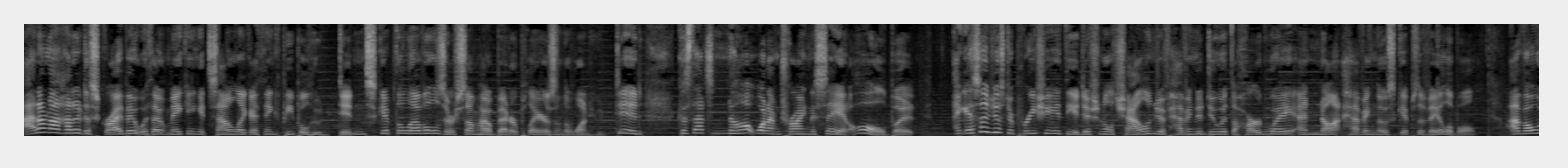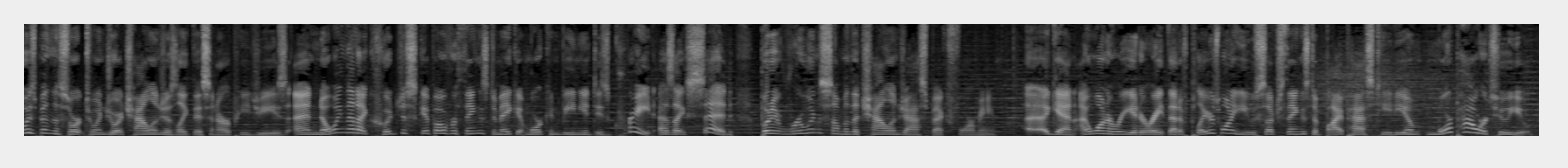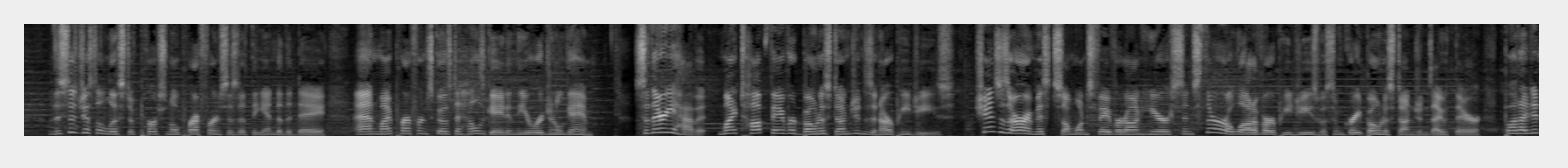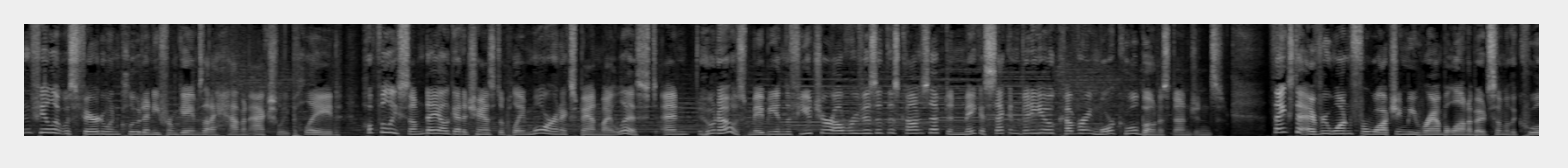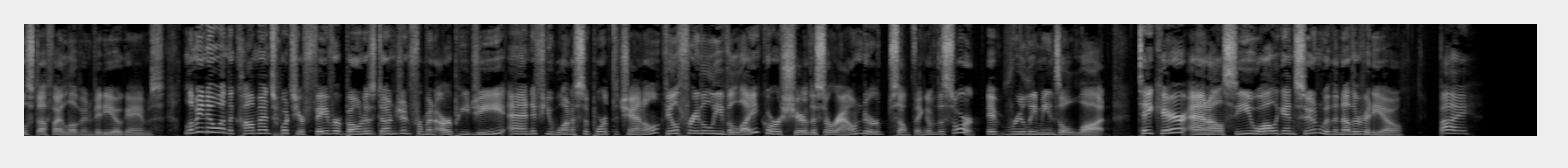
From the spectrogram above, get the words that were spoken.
I don't know how to describe it without making it sound like I think people who didn't skip the levels are somehow better players than the one who did, because that's not what I'm trying to say at all, but I guess I just appreciate the additional challenge of having to do it the hard way and not having those skips available. I've always been the sort to enjoy challenges like this in RPGs, and knowing that I could just skip over things to make it more convenient is great, as I said, but it ruins some of the challenge aspect for me. Again, I want to reiterate that if players want to use such things to bypass tedium, more power to you. This is just a list of personal preferences at the end of the day, and my preference goes to Hell's Gate in the original game. So there you have it, my top favorite bonus dungeons in RPGs. Chances are I missed someone's favorite on here, since there are a lot of RPGs with some great bonus dungeons out there, but I didn't feel it was fair to include any from games that I haven't actually played. Hopefully someday I'll get a chance to play more and expand my list, and who knows, maybe in the future I'll revisit this concept and make a second video covering more cool bonus dungeons. Thanks to everyone for watching me ramble on about some of the cool stuff I love in video games. Let me know in the comments what's your favorite bonus dungeon from an RPG, and if you want to support the channel, feel free to leave a like or share this around or something of the sort. It really means a lot. Take care, and I'll see you all again soon with another video. Bye!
